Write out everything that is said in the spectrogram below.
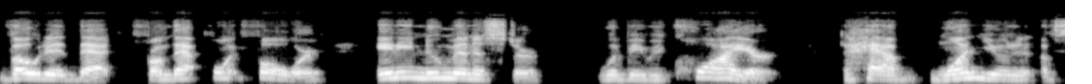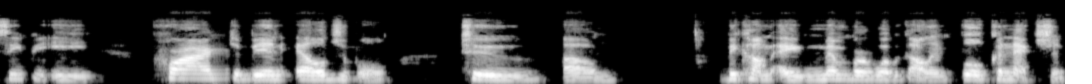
voted that from that point forward, any new minister would be required to have one unit of CPE prior to being eligible to um, become a member, what we call in full connection.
